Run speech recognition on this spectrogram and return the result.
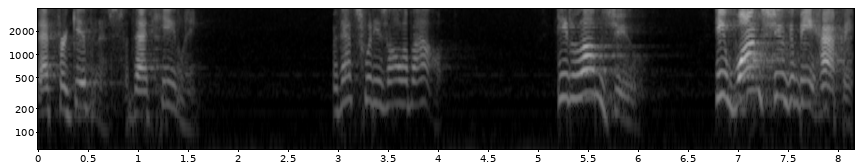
that forgiveness, that healing. But that's what he's all about. He loves you. He wants you to be happy.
